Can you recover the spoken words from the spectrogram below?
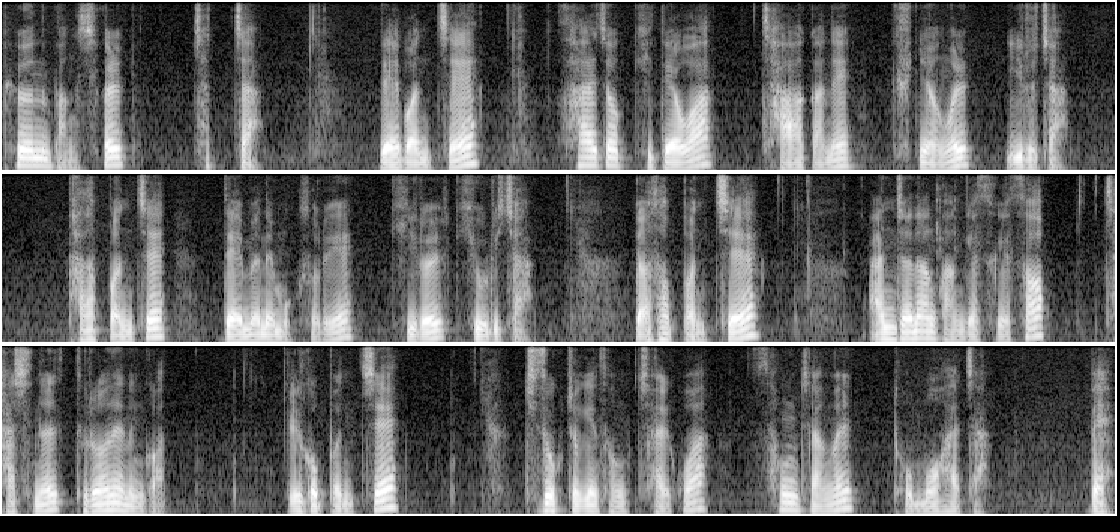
표현 방식을 찾자. 네 번째, 사회적 기대와 자아 간의 균형을 이루자. 다섯 번째, 내면의 목소리에 귀를 기울이자. 여섯 번째, 안전한 관계 속에서 자신을 드러내는 것. 일곱 번째, 지속적인 성찰과 성장을 도모하자. 네.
